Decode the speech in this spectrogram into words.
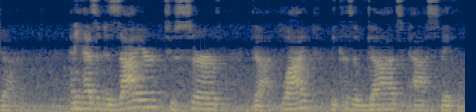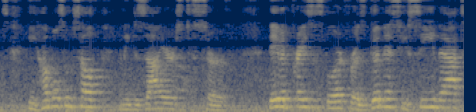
God. And he has a desire to serve God. Why? Because of God's past faithfulness. He humbles himself and he desires to serve. David praises the Lord for his goodness. You see that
